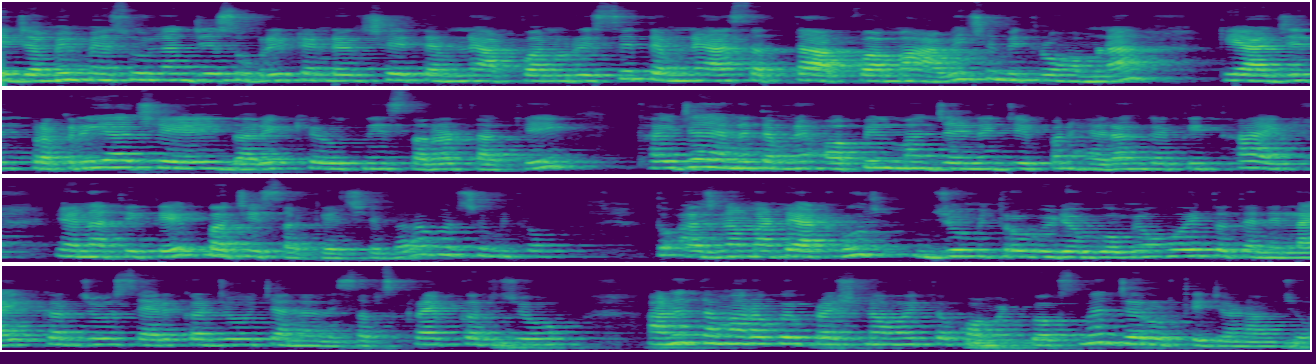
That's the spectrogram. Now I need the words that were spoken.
એ જમીન મહેસૂલના જે સુપ્રિન્ટેન્ડન્ટ છે, તેમને આપવાનું રહેશે. તેમને આ સત્તા આપવામાં આવી છે મિત્રો હમણાં કે આ જે પ્રક્રિયા છે, એ દરેક ખેડૂતની સરળતાથી થઈ જાય અને તેમને અપીલમાં જઈને જે પણ હેરાનગતિ થાય, એનાથી તે બચી શકે છે. બરાબર છે મિત્રો? તો આજના માટે આટલું જ. જો મિત્રો વીડિયો ગમ્યો હોય તો તેને લાઈક કરજો, શેર કરજો, ચેનલને સબસ્ક્રાઈબ કરજો. અને તમારો કોઈ પ્રશ્ન હોય તો કોમેન્ટ બોક્સમાં જરૂરથી જણાવજો.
